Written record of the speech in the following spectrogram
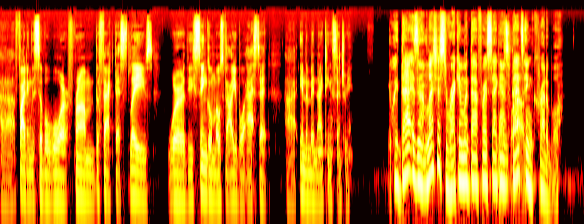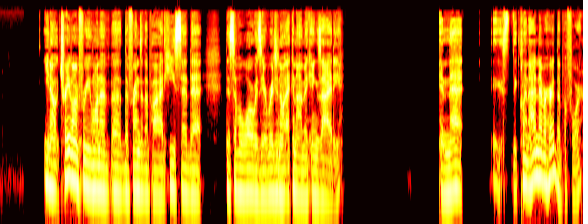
uh, fighting the Civil War from the fact that slaves were the single most valuable asset uh, in the mid 19th century. Wait, that isn't, let's just reckon with that for a second. That's That's, incredible. You know, Trayvon Free, one of uh, the friends of the pod, he said that the Civil War was the original economic anxiety. And that is, Clint, I had never heard that before.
